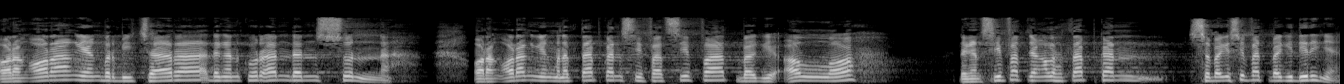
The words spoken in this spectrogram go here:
orang-orang yang berbicara dengan Quran dan sunnah, orang-orang yang menetapkan sifat-sifat bagi Allah, dengan sifat yang Allah tetapkan sebagai sifat bagi dirinya.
